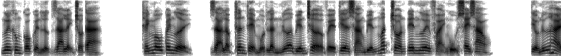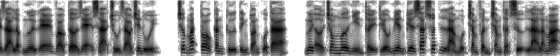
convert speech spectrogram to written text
ngươi không có quyền lực ra lệnh cho ta thánh mẫu quay người, giả lập thân thể một lần nữa biến trở về tia sáng biến mất cho nên ngươi phải ngủ say sao? Tiểu nữ hải giả lập người ghé vào tờ rẽ xạ chủ giáo trên đùi trước mắt to căn cứ tính toán của ta, ngươi ở trong mơ nhìn thấy thiếu niên kia xác suất là một trăm phần trăm thật sự là lãng mạn.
